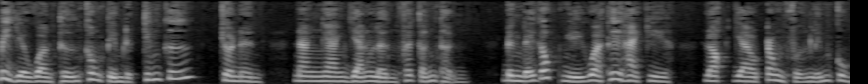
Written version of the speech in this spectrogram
Bây giờ hoàng thượng không tìm được chứng cứ, cho nên nàng ngàn dặn lần phải cẩn thận, đừng để gốc nhụy hoa thứ hai kia lọt vào trong phượng liễm cung.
